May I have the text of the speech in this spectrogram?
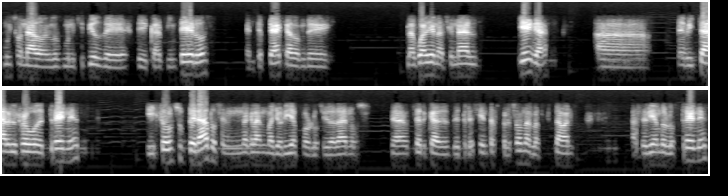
muy sonado en los municipios de, Carpinteros, en Tepeaca, donde la Guardia Nacional llega a evitar el robo de trenes y son superados en una gran mayoría por los ciudadanos. Eran cerca de, de 300 personas las que estaban asediando los trenes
